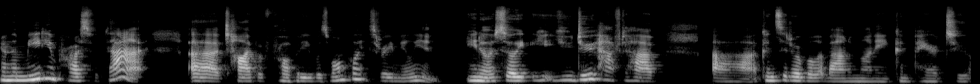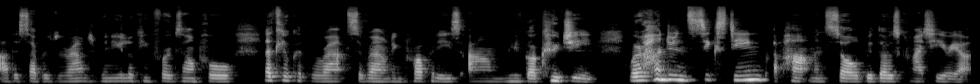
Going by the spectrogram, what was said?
and the median price for that uh, type of property was 1.3 million you know so you, you do have to have uh, a considerable amount of money compared to other suburbs around it. When you're looking, for example, let's look at the surrounding properties. Um, you've got Coogee, where 116 apartments sold with those criteria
